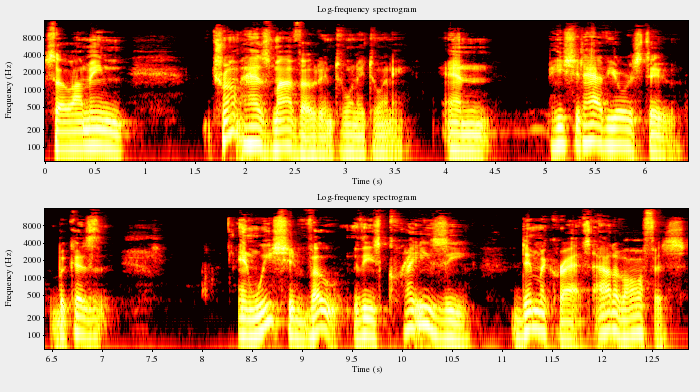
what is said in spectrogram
So I mean, Trump has my vote in 2020, and he should have yours too, because, and we should vote these crazy Democrats out of office.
